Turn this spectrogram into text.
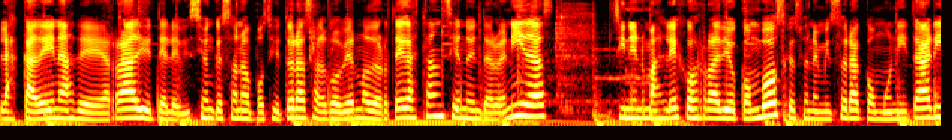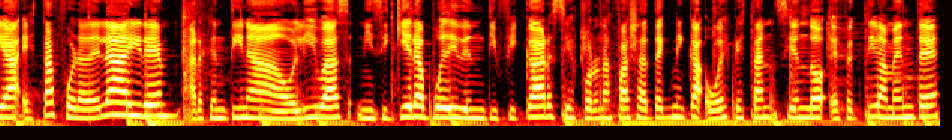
las cadenas de radio y televisión que son opositoras al gobierno de Ortega están siendo intervenidas. Sin ir más lejos, Radio Con Voz, que es una emisora comunitaria, está fuera del aire. Argentina Olivas ni siquiera puede identificar si es por una falla técnica o es que están siendo efectivamente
